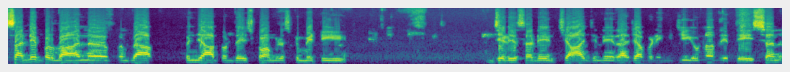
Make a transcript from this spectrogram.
ਸਾਡੇ ਪ੍ਰਧਾਨ ਪੰਜਾਬ ਪੰਜਾਬ ਪ੍ਰਦੇਸ਼ ਕਾਂਗਰਸ ਕਮੇਟੀ ਜਿਹੜੇ ਸਾਡੇ ਇੰਚਾਰਜ ਨੇ ਰਾਜਾ ਵੜਿੰਗ ਜੀ ਉਹਨਾਂ ਦੇ ਦੇਸ਼ ਸਨ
